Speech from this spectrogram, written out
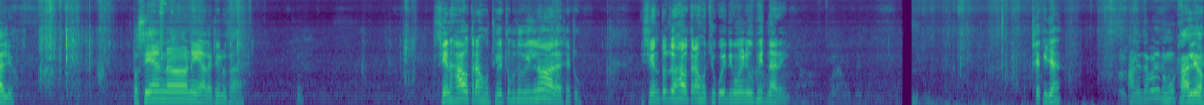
આલ્યો તો સેન નહીં હાલે ઢીલું થાય. સેન હાવ ત્રાહું થયું એટલું બધું વીલ ન હાલે છેટું સેન તો જો હાવ ત્રાહું થયું કોઈ દી વણી ઊભી જ ના રહી. ઠેકી જાય. હાલ્યો.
